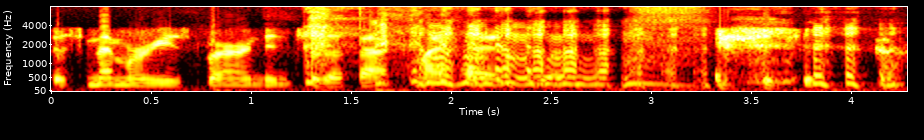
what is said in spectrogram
this memory is burned into the back of my head.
